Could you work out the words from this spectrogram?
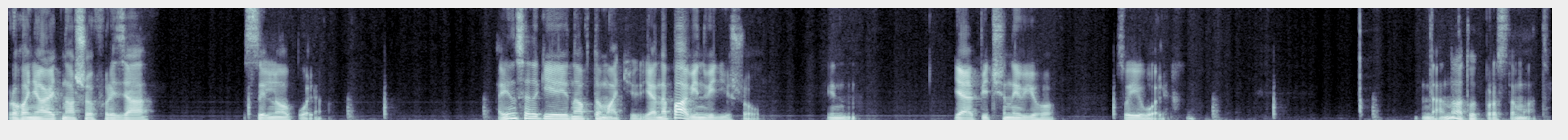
Проганяють нашого фрезя сильного поля. А він все-таки на автоматі. Я напав, він відійшов. Він... Я підчинив його своїй волі. Да, ну а тут просто мат.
